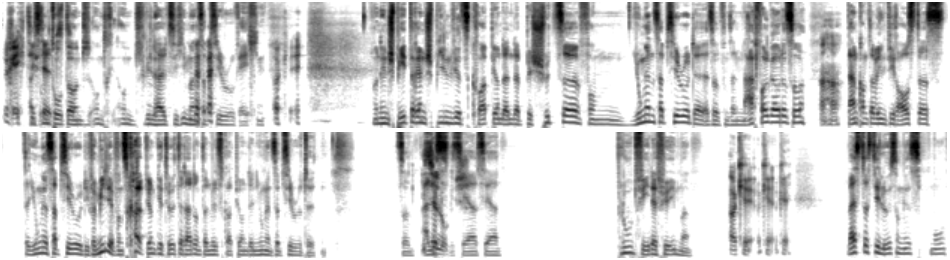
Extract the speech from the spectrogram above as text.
Rächt sich als Untoter und, und, und will halt sich immer an Sub-Zero rächen. Okay. Und in späteren Spielen wird Scorpion dann der Beschützer vom jungen Sub-Zero, also von seinem Nachfolger oder so. Aha. Dann kommt aber irgendwie raus, dass der junge Sub-Zero die Familie von Scorpion getötet hat und dann will Scorpion den jungen Sub-Zero töten. Also alles ja sehr, sehr Blutfede für immer. Okay, okay, okay. Weißt du, was die Lösung ist, Mo?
